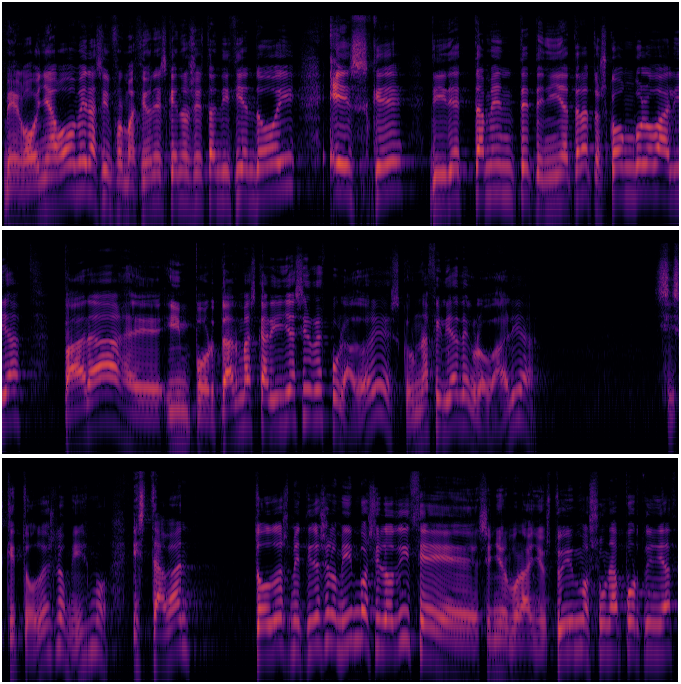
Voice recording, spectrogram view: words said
Begoña Gómez, las informaciones que nos están diciendo hoy es que directamente tenía tratos con Globalia para eh, importar mascarillas y respiradores con una filial de Globalia. Si es que todo es lo mismo. Estaban todos metidos en lo mismo, si lo dice señor Bolaños. Tuvimos una oportunidad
